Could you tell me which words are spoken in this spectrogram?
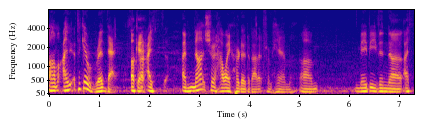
Um, I, I think I read that. Okay. I, I th- I'm not sure how I heard it about it from him. Um, maybe even uh, I. th-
